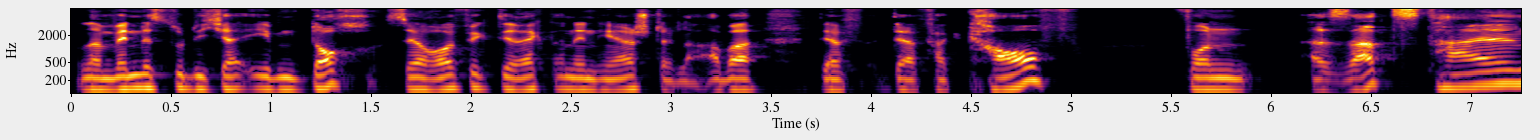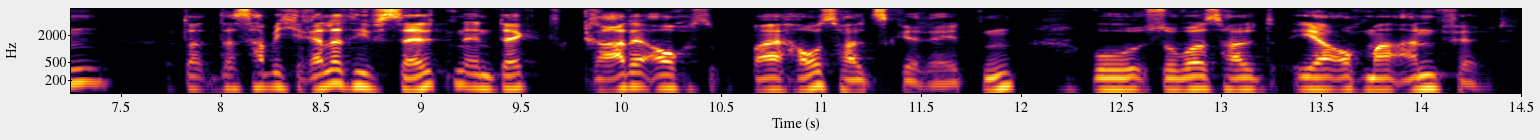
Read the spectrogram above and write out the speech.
Und dann wendest du dich ja eben doch sehr häufig direkt an den Hersteller. Aber der, der Verkauf von Ersatzteilen, das habe ich relativ selten entdeckt, gerade auch bei Haushaltsgeräten, wo sowas halt eher auch mal anfällt.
